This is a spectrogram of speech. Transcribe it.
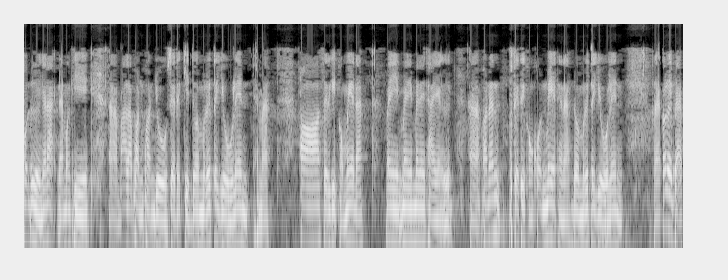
คนอื่นก็ได้นะบางที อ่า บ้านเราผ่อนผ่อนอยู่เศรษฐกิจโดนมฤตยูเล่นใช่ไหมพอเศรษฐกิจของเมษนะ ไม่ไม่ไม่ได้ทายอย่างอื่นอ่าเพราะนั้นเศรษฐกิจของคนเมษเนี่ยนะโดนมฤตยูเล่นนะก็เลยแบบ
